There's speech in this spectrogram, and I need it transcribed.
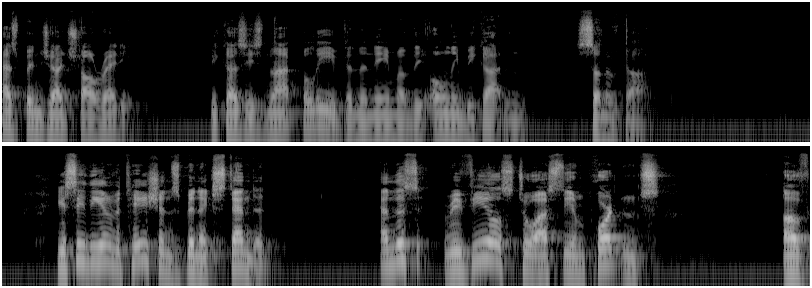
has been judged already because he's not believed in the name of the only begotten Son of God. You see, the invitation's been extended, and this reveals to us the importance of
